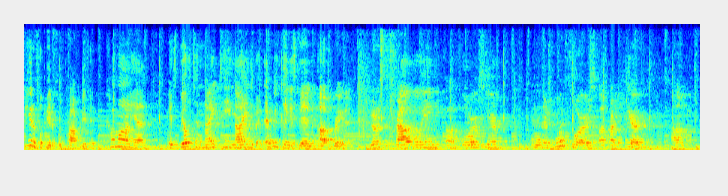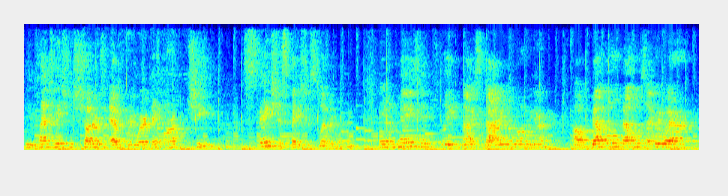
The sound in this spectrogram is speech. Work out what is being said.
beautiful, beautiful property. If you come on in, it's built in 1990, but everything has been upgraded. Notice the travertine uh, floors here. And then there's wood floors up right here. Um, the plantation shutters everywhere. They aren't cheap. Spacious, spacious living room. An amazingly nice dining room over here. Uh, bevel, bevels everywhere.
